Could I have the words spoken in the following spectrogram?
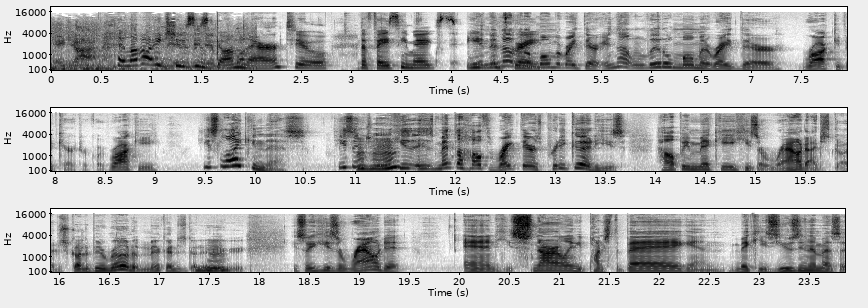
Hey, John. I love how he chews his gum there too. The face he makes, he's and in that great. little moment right there, in that little moment right there, Rocky, the character, of Rocky, he's liking this. He's in, Mm-hmm. he, his mental health right there is pretty good. He's helping Mickey. He's around. I just I just got to be around him, Mick. I just got to. Mm-hmm. So he's around it, and he's snarling. He punched the bag, and Mickey's using him as a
